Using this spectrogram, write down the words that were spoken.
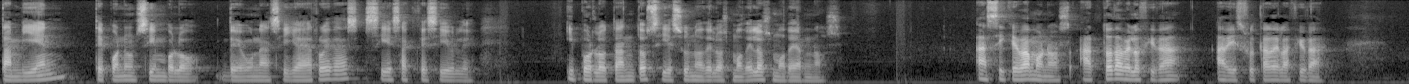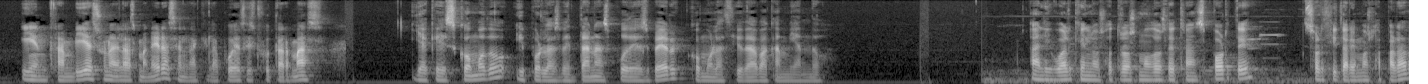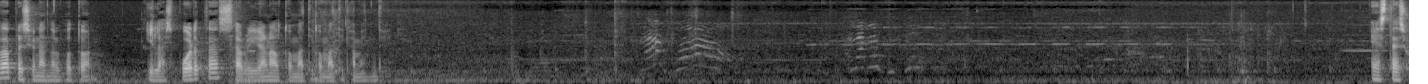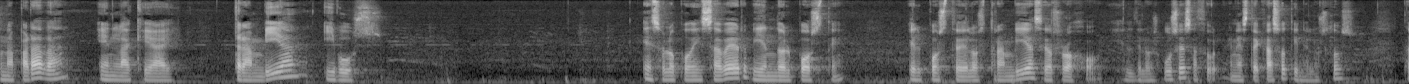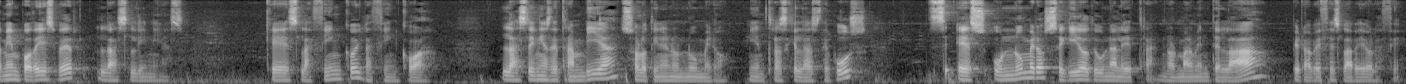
También te pone un símbolo de una silla de ruedas si es accesible y por lo tanto si es uno de los modelos modernos. Así que vámonos a toda velocidad a disfrutar de la ciudad. Y en tranvía es una de las maneras en la que la puedes disfrutar más, ya que es cómodo y por las ventanas puedes ver cómo la ciudad va cambiando. Al igual que en los otros modos de transporte, solicitaremos la parada presionando el botón y las puertas se abrirán automáticamente. Esta es una parada en la que hay tranvía y bus. Eso lo podéis saber viendo el poste. El poste de los tranvías es rojo el de los buses azul. En este caso tiene los dos. También podéis ver las líneas, que es la 5 y la 5A. Las líneas de tranvía solo tienen un número, mientras que las de bus es un número seguido de una letra, normalmente la A, pero a veces la B o la C.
